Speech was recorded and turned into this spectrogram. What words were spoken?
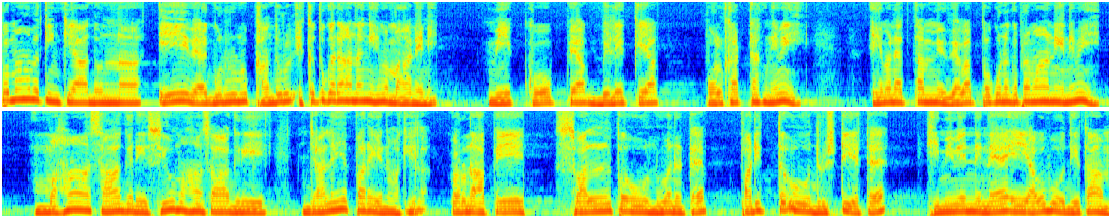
පමාවකින් කියා දුන්නා ඒ වැගුරුණු කඳුරු එකතු කරානං එහෙම මහනෙන. මේ කෝප්පයක් බෙලෙක්කයක් පොල්කට්ටක් නෙමෙයි. එහෙම නැත්තම් මේ වැවප්පගුණක ප්‍රමාණය නෙමෙයි. මහා සාගරයේ සිව් මහා සාගරයේ ජලය පරයනවා කියලා. වරුණ අපේ ස්වල්ප වූ නුවනට පරිත්ත වූ දෘෂ්ටියට හිමිවෙන්නේ නෑ ඒ අවබෝධයතාම.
